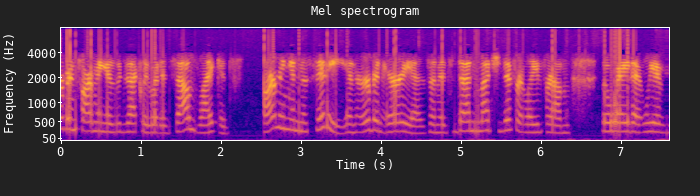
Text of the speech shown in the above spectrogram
urban farming is exactly what it sounds like. It's farming in the city, in urban areas, and it's done much differently from the way that we have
